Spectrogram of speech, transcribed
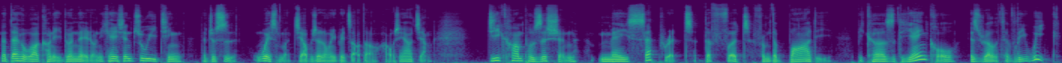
那待会我要考你一段内容，你可以先注意听，那就是为什么脚比较容易被找到。好，我先要讲 ，decomposition may separate the foot from the body because the ankle is relatively weak,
